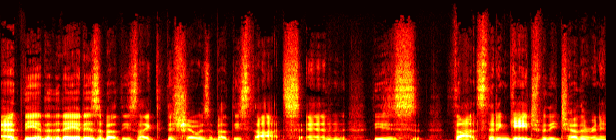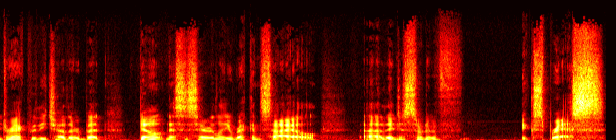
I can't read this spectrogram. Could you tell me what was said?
at the end of the day, it is about these like this show is about these thoughts and these thoughts that engage with each other and interact with each other, but don't necessarily reconcile. Uh, they just sort of express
